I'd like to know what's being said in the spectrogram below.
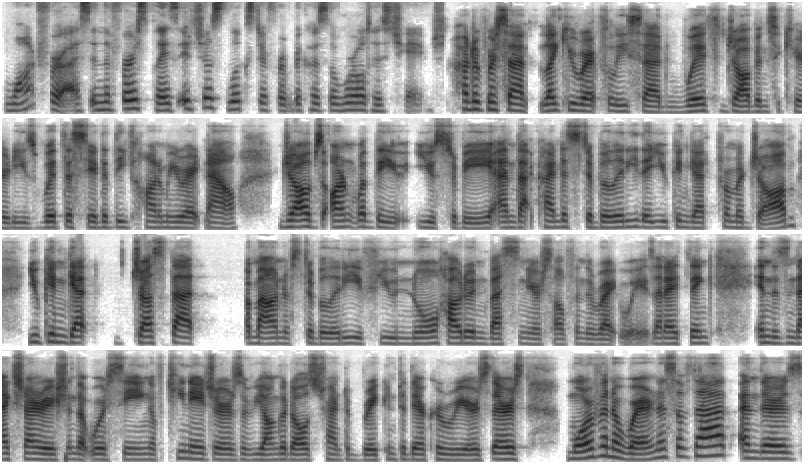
want for us in the first place. It just looks different because the world has changed. 100%. Like you rightfully said, with job insecurities, with the state of the economy right now, jobs aren't what they used to be. And that kind of stability that you can get from a job, you can get just that amount of stability if you know how to invest in yourself in the right ways. And I think in this next generation that we're seeing of teenagers, of young adults trying to break into their careers, there's more of an awareness of that. And there's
